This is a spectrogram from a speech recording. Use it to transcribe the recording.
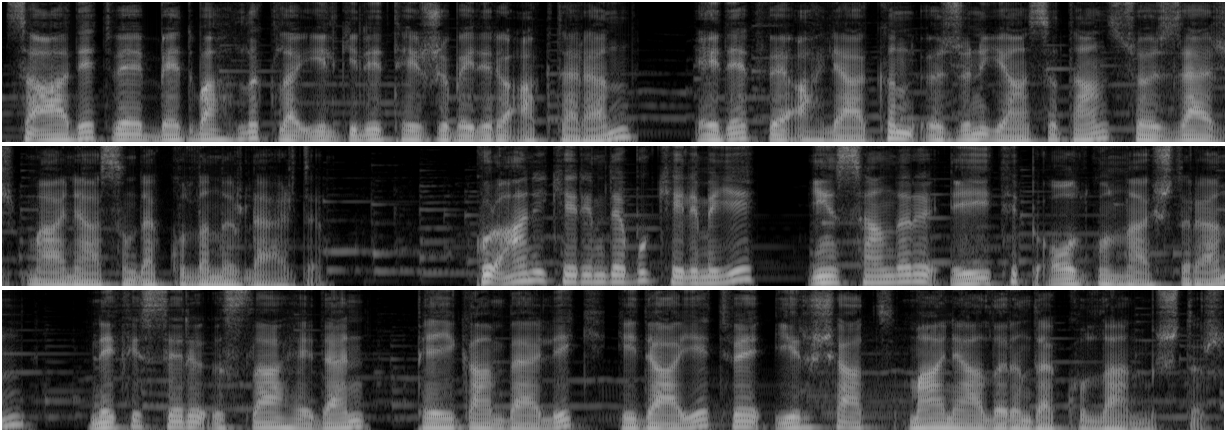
saadet ve bedbahlıkla ilgili tecrübeleri aktaran, edep ve ahlakın özünü yansıtan sözler manasında kullanırlardı. Kur'an-ı Kerim'de bu kelimeyi insanları eğitip olgunlaştıran, nefisleri ıslah eden peygamberlik, hidayet ve irşat manalarında kullanmıştır.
